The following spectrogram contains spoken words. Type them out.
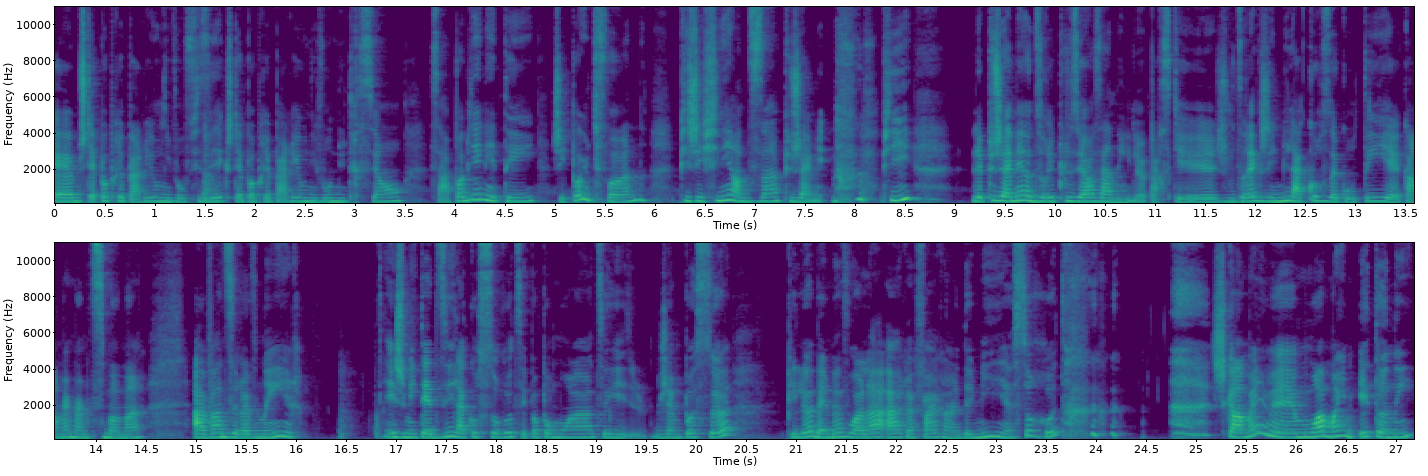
euh, j'étais pas préparée au niveau physique, j'étais pas préparée au niveau nutrition, ça a pas bien été, j'ai pas eu de fun, puis j'ai fini en disant plus jamais. puis le plus jamais a duré plusieurs années, parce que je vous dirais que j'ai mis la course de côté euh, quand même un petit moment avant d'y revenir. Et je m'étais dit, la course sur route, c'est pas pour moi, tu sais, j'aime pas ça. Puis là, ben me voilà à refaire un demi sur route. je suis quand même euh, moi-même étonnée.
